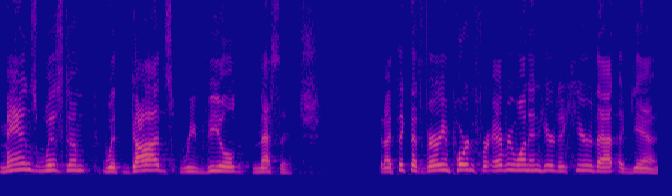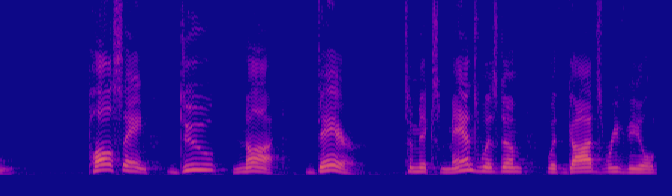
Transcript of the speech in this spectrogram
man's wisdom with God's revealed message. And I think that's very important for everyone in here to hear that again. Paul saying, do not dare to mix man's wisdom with God's revealed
